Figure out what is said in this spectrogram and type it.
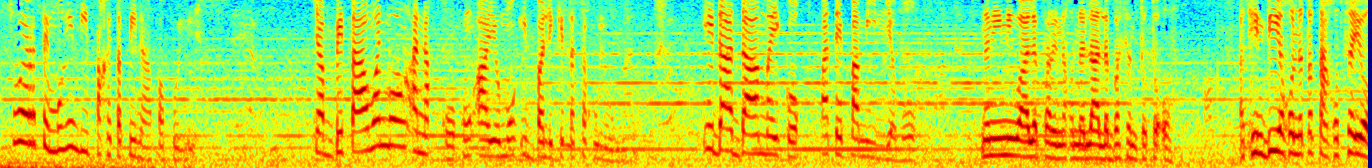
Swerte mo, hindi pa kita pinapapulis. Kaya bitawan mo ang anak ko kung ayaw mong ibalik kita sa kulungan. Idadamay ko pati pamilya mo. Naniniwala pa rin ako na lalabas ang totoo. At hindi ako natatakot sa'yo.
